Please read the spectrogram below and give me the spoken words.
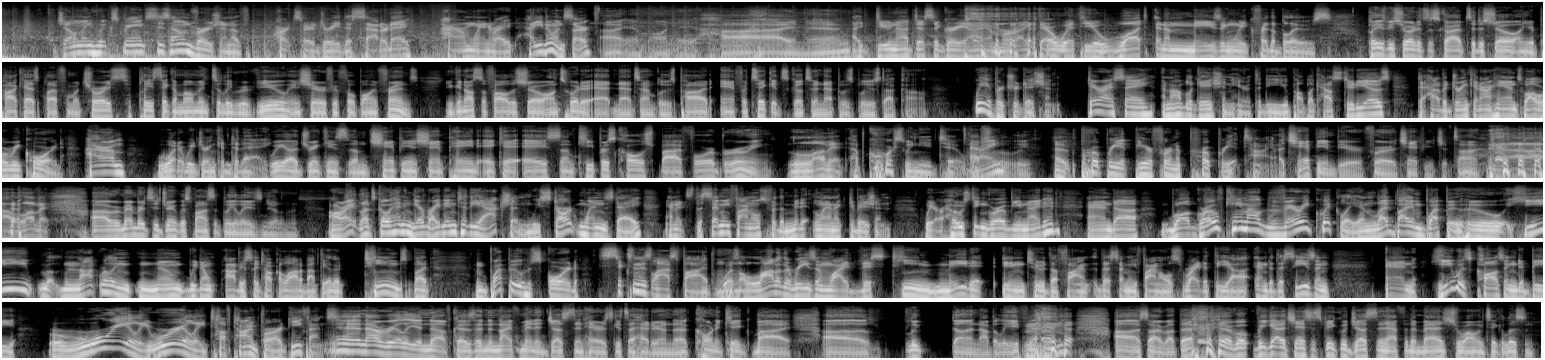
a gentleman who experienced his own version of heart surgery this Saturday, Hiram Wainwright. How you doing, sir? I am on a high, man. I do not disagree. I am right there with you. What an amazing week for the Blues. Please be sure to subscribe to the show on your podcast platform of choice. Please take a moment to leave a review and share with your footballing friends. You can also follow the show on Twitter at Naptown Blues Pod. And for tickets, go to AnnapolisBlues.com. We have a tradition, dare I say, an obligation here at the DU Public House Studios to have a drink in our hands while we record. Hiram, what are we drinking today? We are drinking some champion champagne, aka some Keeper's Kolsch by Ford Brewing. Love it. Of course we need to, right? Appropriate beer for an appropriate time. A champion beer for a championship time. ah, love it. Uh, remember to drink responsibly, ladies and gentlemen. All right, let's go ahead and get right into the action. We start Wednesday, and it's the semifinals for the Mid Atlantic Division. We are hosting Grove United, and uh, while Grove came out very quickly and led by Mbwepu, who he not really known, we don't obviously talk a lot about the other teams, but Mbwepu, who scored six in his last 5 mm-hmm. was a lot of the reason why this team made it into the fin- the semifinals right at the uh, end of the season, and he was causing to be really, really tough time for our defense. Yeah, not really enough because in the ninth minute, Justin Harris gets a header on the corner kick by uh, Luke Dunn, I believe. Mm-hmm. uh, sorry about that. we got a chance to speak with Justin after the match. Why don't we take a listen?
